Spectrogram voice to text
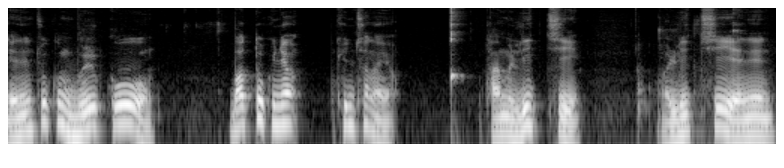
얘는 조금 묽고 맛도 그냥 괜찮아요. 다음은 리치. 어, 리치 얘는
